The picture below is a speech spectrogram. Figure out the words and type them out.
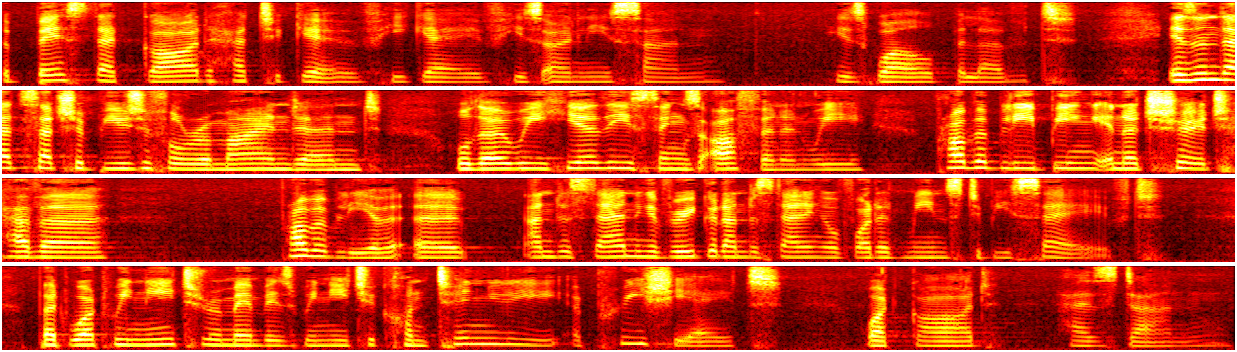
The best that God had to give, He gave His only Son, His well beloved. Isn't that such a beautiful reminder? And although we hear these things often, and we probably, being in a church, have a probably a, a understanding, a very good understanding of what it means to be saved. But what we need to remember is we need to continually appreciate what God has done.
